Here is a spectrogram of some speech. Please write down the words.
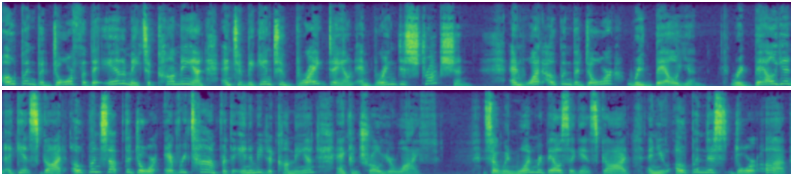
opened the door for the enemy to come in and to begin to break down and bring destruction. And what opened the door? Rebellion. Rebellion against God opens up the door every time for the enemy to come in and control your life. So when one rebels against God and you open this door up,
